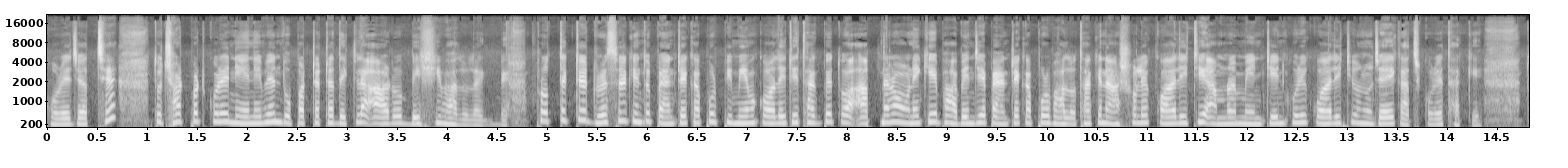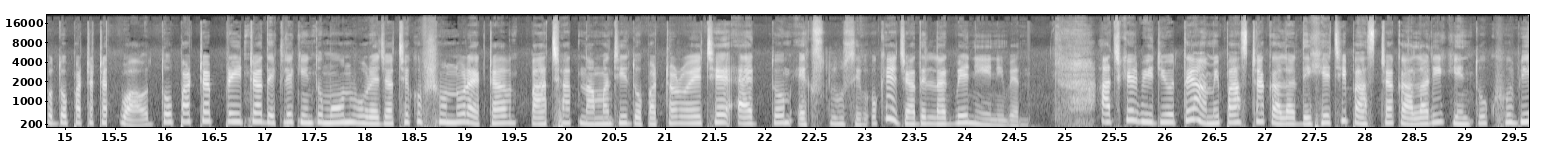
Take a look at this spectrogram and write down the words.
ভরে যাচ্ছে। তো ছটপট করে নিয়ে নেবেন, দোপাট্টাটা দেখলে আরও বেশি ভালো লাগবে। প্রত্যেকটা ড্রেসের কিন্তু প্যান্টের কাপড় প্রিমিয়াম কোয়ালিটি থাকবে। তো আপনারা অনেকেই ভাবেন যে প্যান্টের কাপড় ভালো থাকে না। আসলে কোয়ালিটি আমরা মেনটেন করি, কোয়ালিটি অনুযায়ী কাজ করে থাকি। তো দোপাট্টাটা ওয়াও দোপাট্টার প্রিন্টটা দেখলে কিন্তু মন ভরে যাচ্ছে। খুব সুন্দর একটা পাঁচ হাত নামাজি দোপাট্টা রয়েছে, একদম এক্সক্লুসিভ ওকে যাদের লাগবে নিয়ে নেবেন। আজকের ভিডিওতে আমি পাঁচটা কালার দেখিয়েছি। পাঁচটা কালারই কিন্তু খুবই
